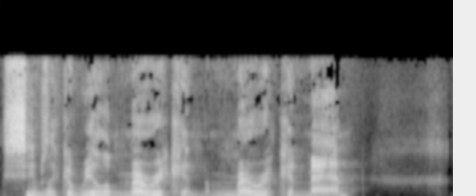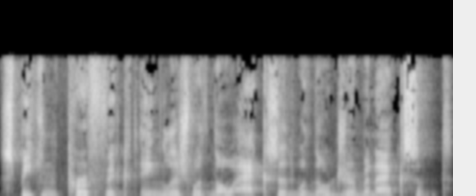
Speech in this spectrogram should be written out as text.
seems like a real American, American man speaking perfect English with no accent, with no German accent.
